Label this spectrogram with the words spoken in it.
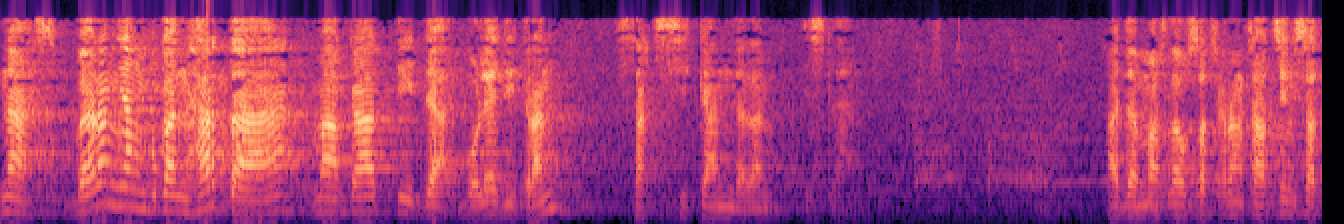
Nah, barang yang bukan harta maka tidak boleh ditransaksikan dalam Islam. Ada masalah Ustaz sekarang cacing Ustaz.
